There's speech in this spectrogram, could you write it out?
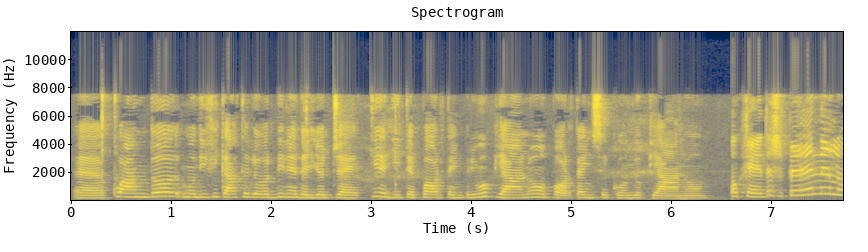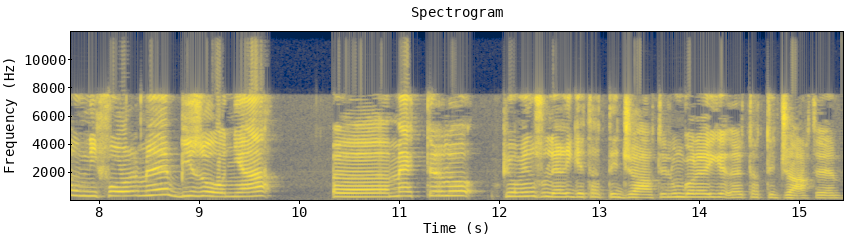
eh, quando modificate l'ordine degli oggetti e dite porta in primo piano o porta in secondo piano. Ok, adesso per renderlo uniforme bisogna eh, metterlo più o meno sulle righe tratteggiate, lungo le righe tratteggiate,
